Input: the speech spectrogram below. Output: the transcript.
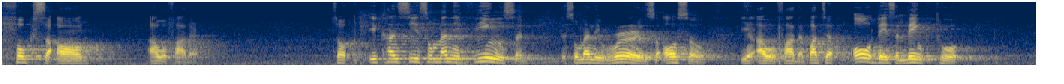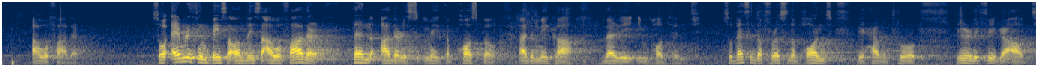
focus on our Father. So you can see so many things, so many words also in our Father, but uh, all this link to our Father. So everything based on this our Father, then others make possible and make very important. So that's the first point we have to really figure out.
